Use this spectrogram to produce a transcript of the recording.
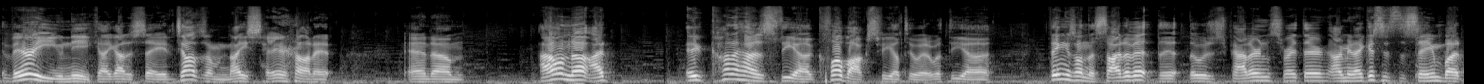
very unique, I gotta say. It's got some nice hair on it. And, um, I don't know, I... It kind of has the, uh, Clubbox feel to it, with the, uh, things on the side of it, the, those patterns right there. I mean, I guess it's the same, but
